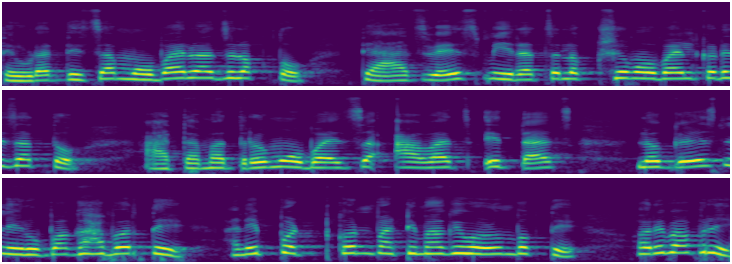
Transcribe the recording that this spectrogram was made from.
तेवढा तिचा मोबाईल वाजू लागतो. त्याच वेळेस मीराचं लक्ष मोबाईलकडे जातं. आता मात्र मोबाईल मोबाईलचा आवाज येताच लगेच निरूपा घाबरते आणि पटकन पाठीमागे वळून बघते. अरे बापरे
